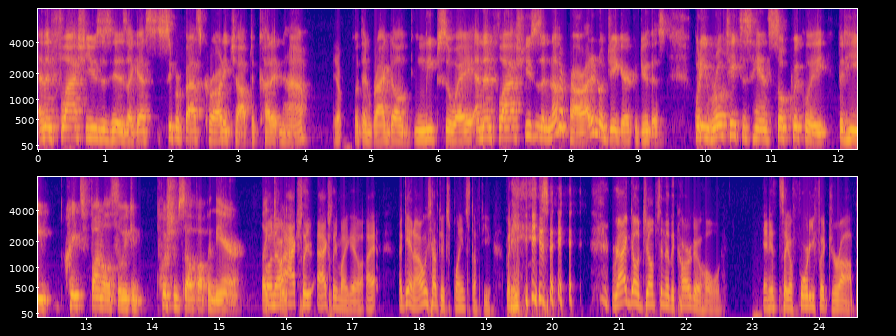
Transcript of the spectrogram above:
And then Flash uses his, I guess, super fast karate chop to cut it in half. Yep. But then Ragdoll leaps away. And then Flash uses another power. I didn't know Jay Garrett could do this, but he rotates his hands so quickly that he creates funnels so he can push himself up in the air. Like well, no, 20 actually, actually, Michael, I again, I always have to explain stuff to you. But he's Ragdoll jumps into the cargo hold, and it's like a forty foot drop.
